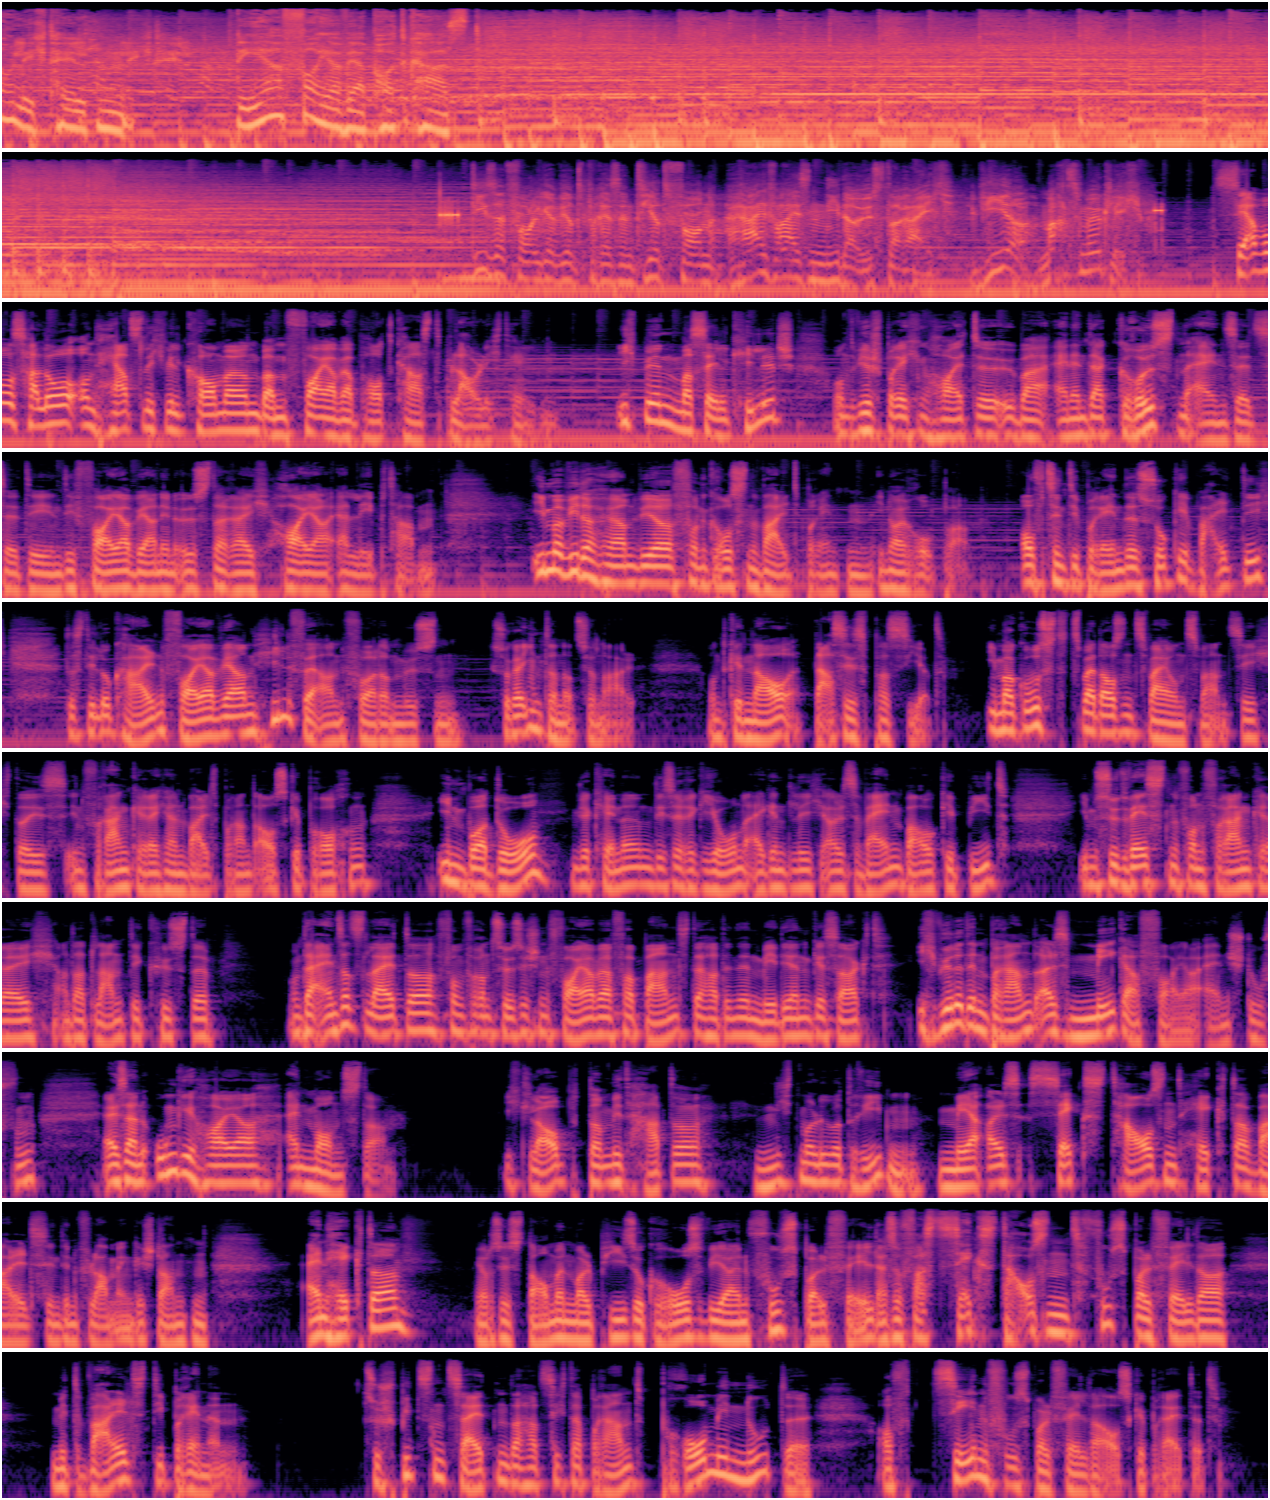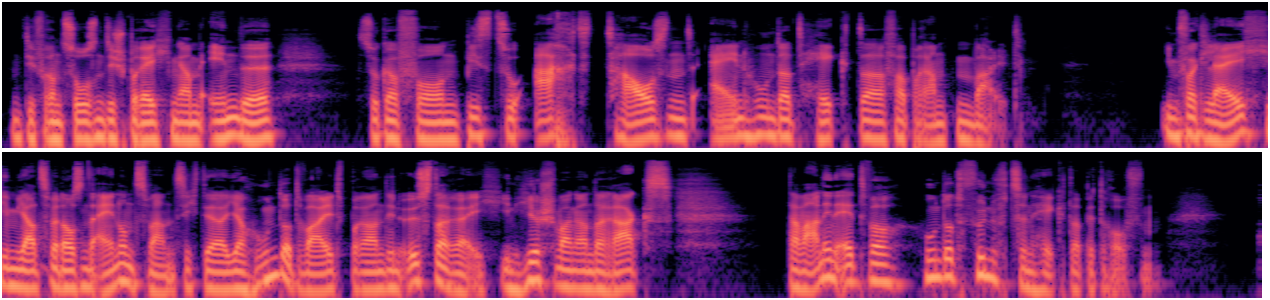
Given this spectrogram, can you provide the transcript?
Blaulichthelden, der Feuerwehr-Podcast. Diese Folge wird präsentiert von Raiffeisen Niederösterreich. Wir macht's möglich. Servus, hallo und herzlich willkommen beim Feuerwehr-Podcast Blaulichthelden. Ich bin Marcel Kilic und wir sprechen heute über einen der größten Einsätze, den die Feuerwehren in Österreich heuer erlebt haben. Immer wieder hören wir von großen Waldbränden in Europa. Oft sind die Brände so gewaltig, dass die lokalen Feuerwehren Hilfe anfordern müssen, sogar international. Und genau das ist passiert. Im August 2022, da ist in Frankreich ein Waldbrand ausgebrochen in Bordeaux. Wir kennen diese Region eigentlich als Weinbaugebiet im Südwesten von Frankreich an der Atlantikküste. Und der Einsatzleiter vom französischen Feuerwehrverband, der hat in den Medien gesagt, ich würde den Brand als Megafeuer einstufen. Er ist ein Ungeheuer, ein Monster. Ich glaube, damit hat er nicht mal übertrieben. Mehr als 6000 Hektar Wald sind in Flammen gestanden. Ein Hektar, ja, das ist Daumen mal Pi so groß wie ein Fußballfeld, also fast 6000 Fußballfelder mit Wald, die brennen. Zu Spitzenzeiten, da hat sich der Brand pro Minute auf 10 Fußballfelder ausgebreitet. Und die Franzosen, die sprechen am Ende sogar von bis zu 8100 Hektar verbranntem Wald. Im Vergleich im Jahr 2021 der Jahrhundertwaldbrand in Österreich, in Hirschwang an der Rax, da waren in etwa 115 Hektar betroffen.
